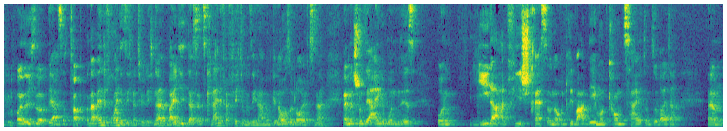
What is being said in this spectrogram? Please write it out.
und ich so, ja, ist doch top. Und am Ende freuen die sich natürlich, ne? weil die das als kleine Verpflichtung gesehen haben und genauso läuft es. Ne? Wenn man schon sehr eingebunden ist und jeder hat viel Stress und auch im Privatleben und kaum Zeit und so weiter. Ähm,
